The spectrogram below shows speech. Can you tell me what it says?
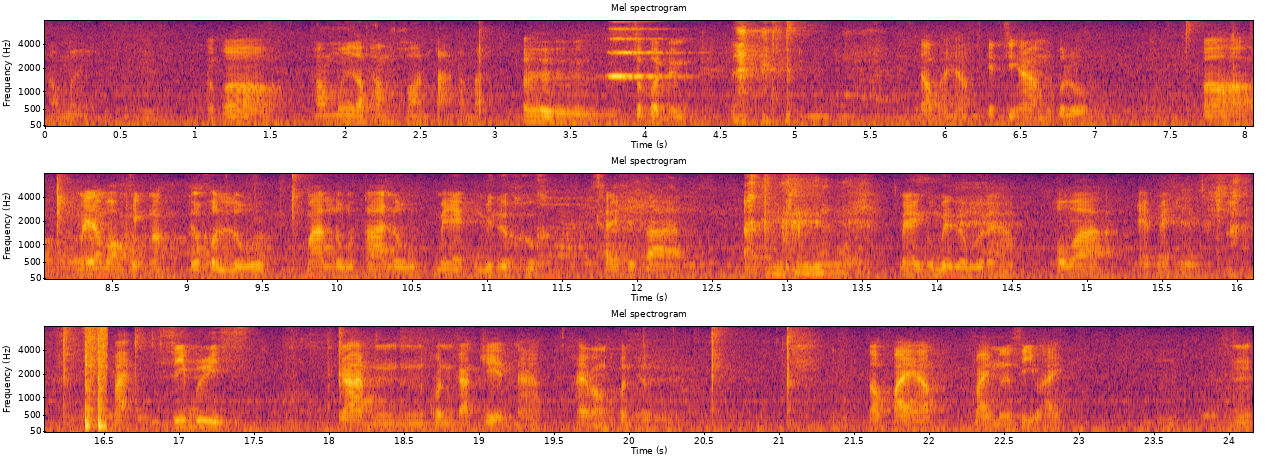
เอามืออืมแล้วก็เอามือกับพังพรต่างกันปะเออสะกดไม่ต่อไปครับ SGR มุกุโรก็ไม่ต้องบอกเทคเนาะทุกคนรู้มารู้ตารู้แม่กูไม่รู้ใครคือตาแม่กูไม่รู้นะครับ เพราะว่าแอบไม่เคยไปซีบริส การคนกาเกตนะครับ ใครบางคนเถอะต่อไปครับ ใบมือสี่ใบอืม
